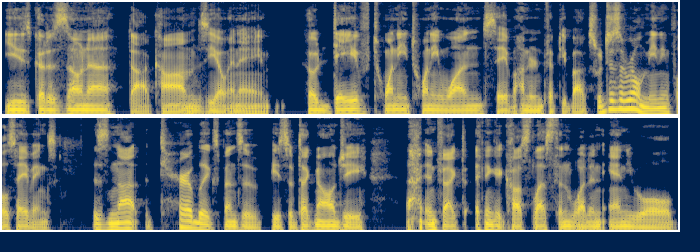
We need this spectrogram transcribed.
Use go to zona.com, Z O N A, code Dave 2021, save 150 bucks, which is a real meaningful savings. This is not a terribly expensive piece of technology In fact, I think it costs less than what an annual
